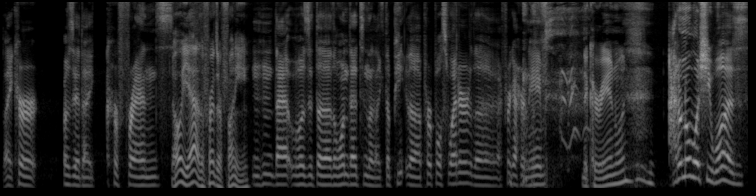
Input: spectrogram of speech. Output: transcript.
like her. Was it like her friends? Oh yeah, the friends are funny. hmm That was it. The the one that's in the like the pe- the purple sweater. The I forgot her name. the Korean one. I don't know what she was,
